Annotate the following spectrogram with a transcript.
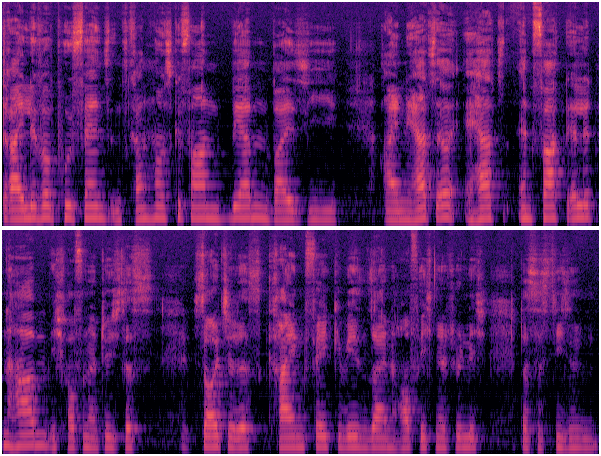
drei Liverpool-Fans ins Krankenhaus gefahren werden, weil sie einen Herz Herzinfarkt erlitten haben. Ich hoffe natürlich, dass sollte das kein Fake gewesen sein, hoffe ich natürlich, dass es diesen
